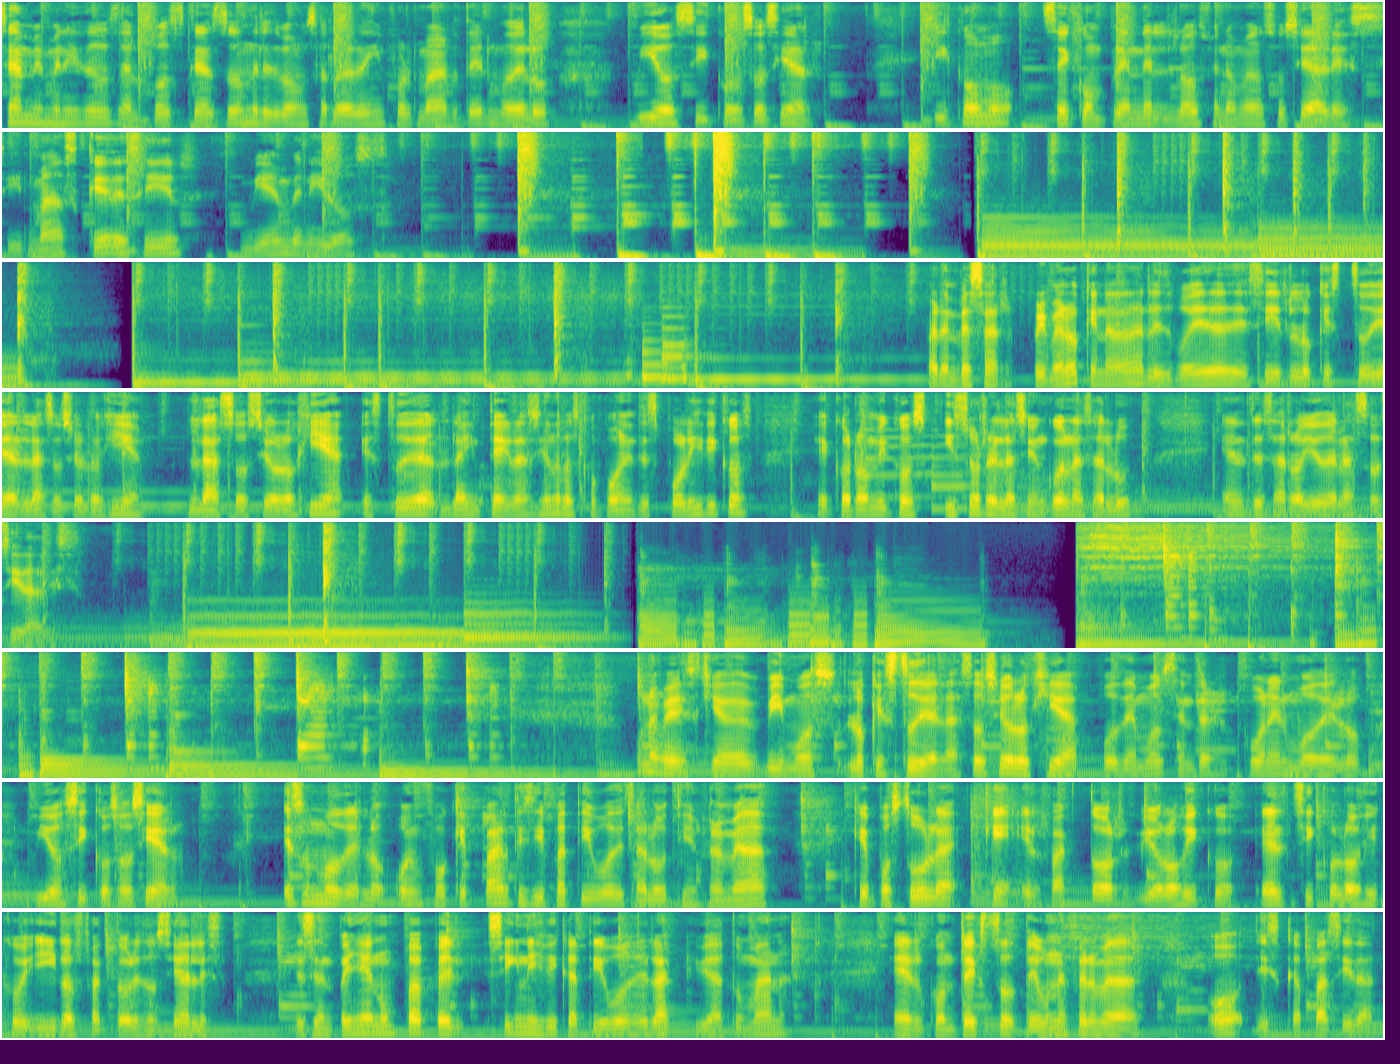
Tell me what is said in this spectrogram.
Sean bienvenidos al podcast donde les vamos a hablar e informar del modelo biopsicosocial y cómo se comprenden los fenómenos sociales. Sin más que decir, bienvenidos. Para empezar, primero que nada les voy a decir lo que estudia la sociología. La sociología estudia la integración de los componentes políticos, económicos y su relación con la salud en el desarrollo de las sociedades. Vez que ya vimos lo que estudia la sociología, podemos entrar con el modelo biopsicosocial. Es un modelo o enfoque participativo de salud y enfermedad que postula que el factor biológico, el psicológico y los factores sociales desempeñan un papel significativo de la actividad humana en el contexto de una enfermedad o discapacidad.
